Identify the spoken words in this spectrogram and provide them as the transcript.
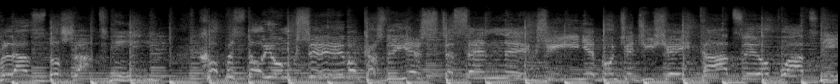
wlazł do szatni. Hopy stoją krzywo, każdy jeszcze senny Gzi, nie bądźcie dzisiaj tacy opłatni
